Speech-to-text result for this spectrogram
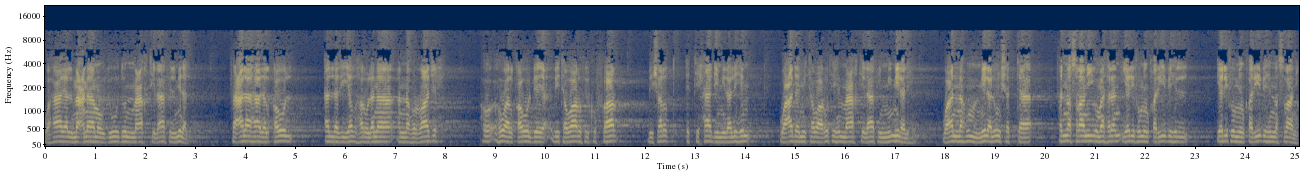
وهذا المعنى موجود مع اختلاف الملل. فعلى هذا القول الذي يظهر لنا أنه الراجح هو القول بتوارث الكفار بشرط اتحاد مللهم وعدم توارثهم مع اختلاف مللهم وأنهم ملل شتى. فالنصراني مثلا يرث من قريبه يرث من قريبه النصراني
